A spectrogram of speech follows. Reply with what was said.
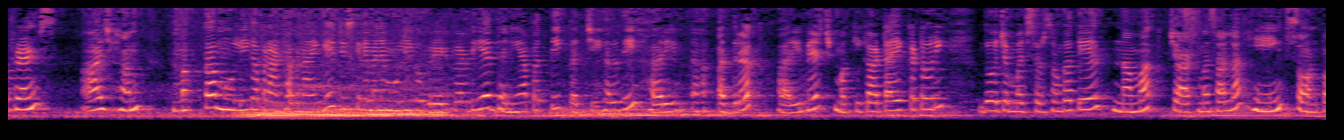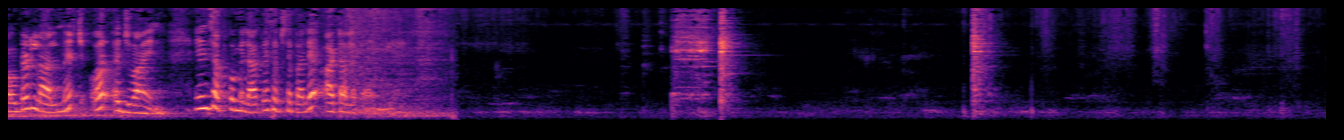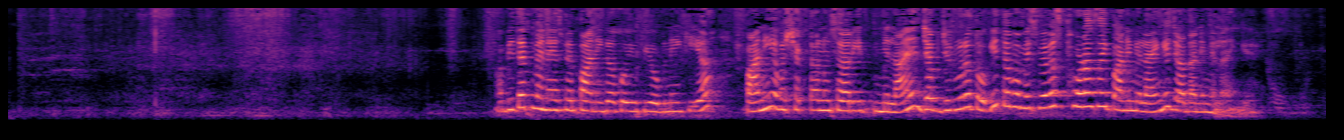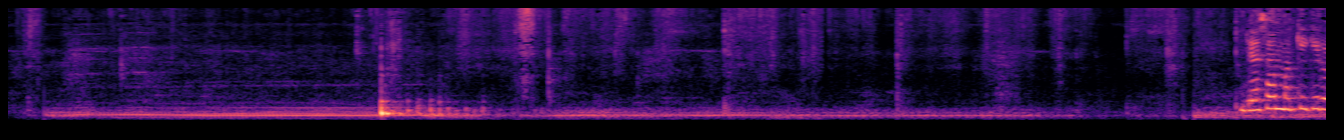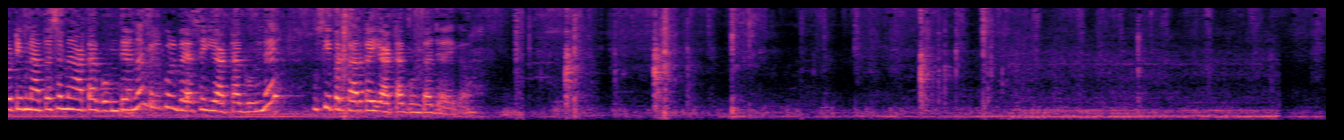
फ्रेंड्स आज हम मक्का मूली का पराठा बनाएँगे, जिसके लिए मैंने मूली को ग्रेट कर दिया धनिया पत्ती, कच्ची हल्दी, हरी अदरक, हरी मिर्च, मक्की का आटा एक कटोरी, दो चम्मच सरसों का तेल, नमक, चाट मसाला, हींग सोन पाउडर, लाल मिर्च और अजवाइन। इन सबको मिलाकर सबसे पहले आटा लगाएँगे। अभी तक मैंने इसमें पानी का कोई उपयोग नहीं किया। पानी आवश्यकता अनुसार मिलाएँ। जब ज़रूरत होगी तब हम इसमें बस थोड़ा सा ही पानी मिलाएँगे, ज़्यादा नहीं मिलाएँगे। जैसा हम मक्की की रोटी बनाते समय आटा गूंदते हैं ना, बिल्कुल वैसे ही आटा गूंदे, उसी प्रकार का ही आटा गूंदा जाएगा।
